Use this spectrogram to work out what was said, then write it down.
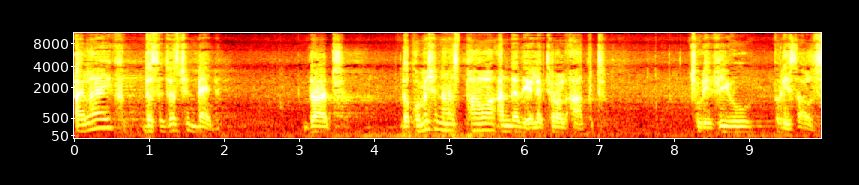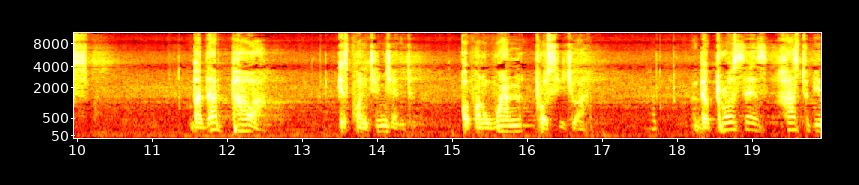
I like the suggestion made that the commission has power under the Electoral Act. To review results. But that power is contingent upon one procedure. The process has to be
